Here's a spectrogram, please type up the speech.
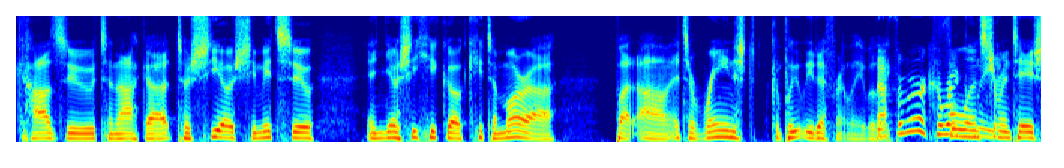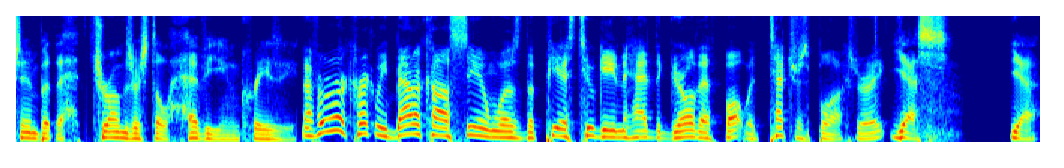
Kazu Tanaka, Toshio Shimizu, and Yoshihiko Kitamura, but um, it's arranged completely differently with Now, like if I remember correctly, full instrumentation, but the drums are still heavy and crazy. Now, if I remember correctly, Battle Coliseum was the PS2 game that had the girl that fought with Tetris blocks, right? Yes. Yeah,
